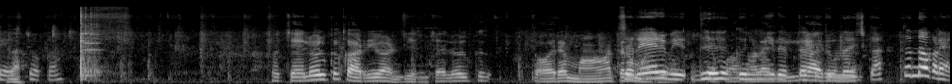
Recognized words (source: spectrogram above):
ടേസ്റ്റ് നോക്കാം. അപ്പോൾ ചിലവർക്ക് കറി വേണ്ടി വരും ചിലവർക്ക് തോരൻ മാത്രം ചെറിയൊരു. ഇത് തിന്നോക്കടേ.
